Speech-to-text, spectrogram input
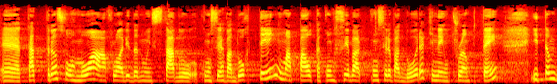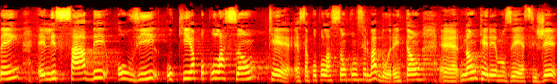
é, tá, transformou a Flórida num estado conservador, tem uma pauta conserva, conservadora, que nem o Trump tem, e também ele sabe ouvir o que a população quer, essa população conservadora. Então, é, não queremos ESG,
